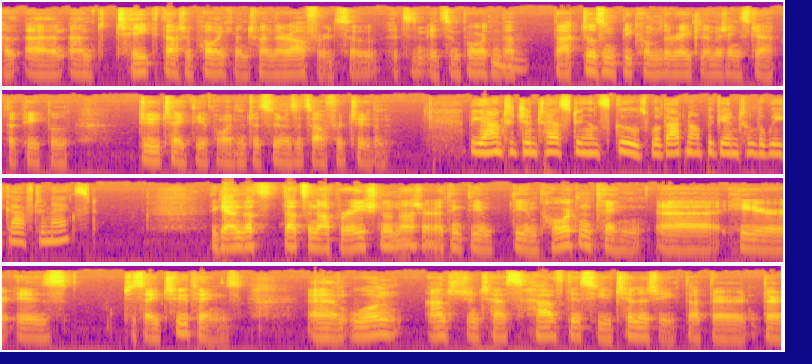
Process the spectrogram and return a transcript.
uh, and take that appointment when they're offered. So it's it's important mm-hmm. that that doesn't become the rate limiting step. That people do take the appointment as soon as it's offered to them. The antigen testing in schools will that not begin till the week after next? Again, that's that's an operational matter. I think the the important thing uh, here is to say two things. Um, one, antigen tests have this utility that they're they're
